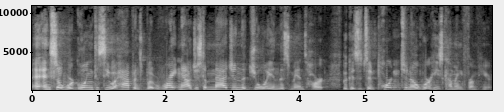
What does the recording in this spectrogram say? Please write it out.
And so we're going to see what happens. But right now, just imagine the joy in this man's heart because it's important to know where he's coming from here.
